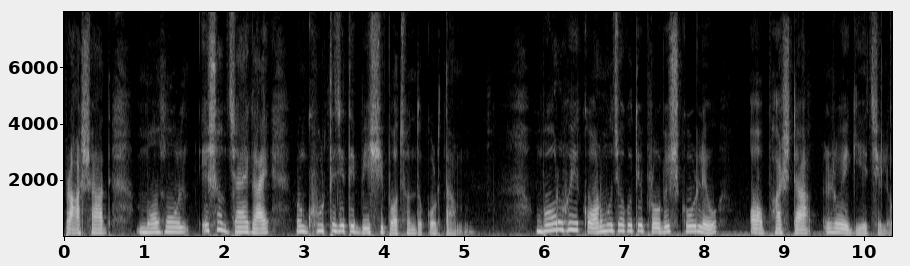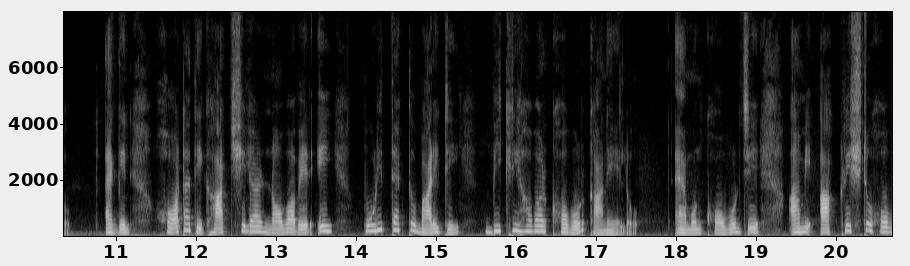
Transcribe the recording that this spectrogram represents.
প্রাসাদ, মহল এসব জায়গায় ঘুরতে যেতে বেশি পছন্দ করতাম। বড় হয়ে কর্মজগতে প্রবেশ করলেও অভ্যাসটা রয়ে গিয়েছিল। একদিন হঠাৎই ঘাটশিলার নবাবের এই পরিত্যক্ত বাড়িটি বিক্রি হবার খবর কানে এলো। এমন খবর যে আমি আকৃষ্ট হব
